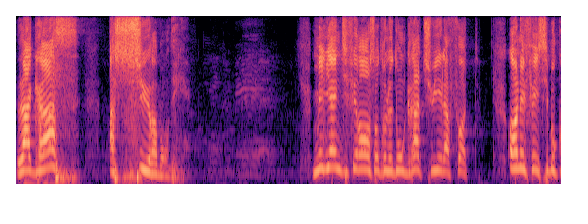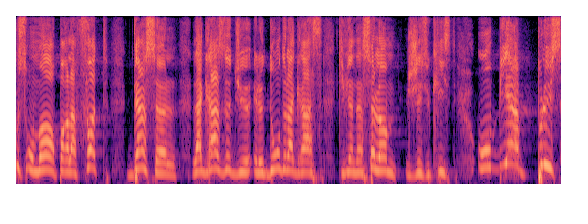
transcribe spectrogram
la grâce a surabondé. Mais il y a une différence entre le don gratuit et la faute. En effet, si beaucoup sont morts par la faute d'un seul, la grâce de Dieu et le don de la grâce qui vient d'un seul homme, Jésus-Christ, ont bien plus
